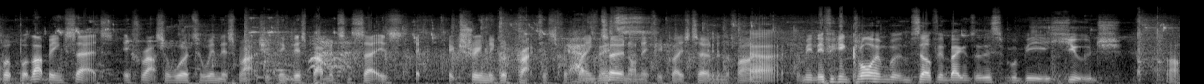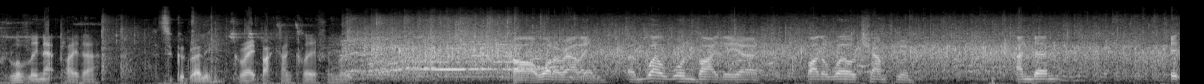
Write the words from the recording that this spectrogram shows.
But but that being said, if Ratzer were to win this match, you'd think this badminton set is extremely good practice for Yeah, playing it's- Ternon if he plays Ternon the final. uh, I mean, if he can claw him himself in back into this, would be huge. Oh, lovely net play there. That's a good rally. Great backhand clear from Luke. Oh, what a rally! And well won by the uh, by the world champion. And um, it,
